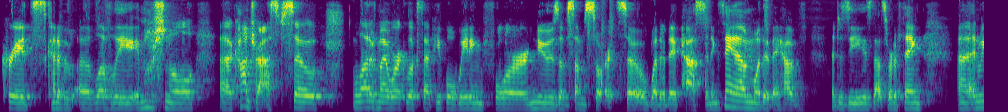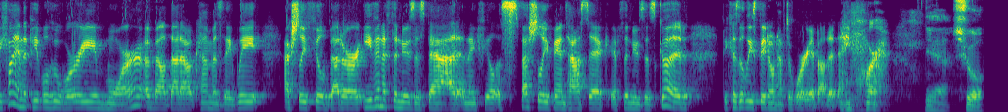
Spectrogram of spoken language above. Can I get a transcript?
creates kind of a, a lovely emotional uh, contrast. So a lot of my work looks at people waiting for news of some sort. So whether they passed an exam, whether they have a disease, that sort of thing. Uh, and we find that people who worry more about that outcome as they wait actually feel better, even if the news is bad, and they feel especially fantastic if the news is good, because at least they don't have to worry about it anymore. Yeah, sure.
